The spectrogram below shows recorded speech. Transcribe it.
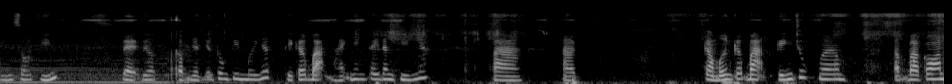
969 để được cập nhật những thông tin mới nhất thì các bạn hãy nhanh tay đăng ký nhé. Và à, cảm ơn các bạn kính chúc à, à, bà con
